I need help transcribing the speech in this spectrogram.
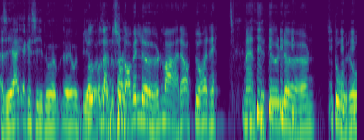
Altså, jeg, jeg kan si noe, noe Og, og dermed så lar vi Løren være. At du har rett med hensyn til Løren, Storo.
